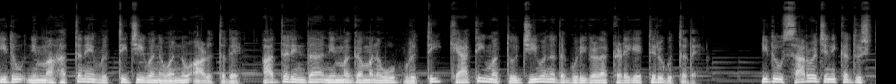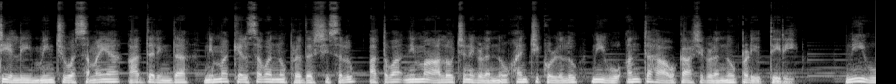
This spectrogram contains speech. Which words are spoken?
ಇದು ನಿಮ್ಮ ಹತ್ತನೇ ವೃತ್ತಿ ಜೀವನವನ್ನು ಆಳುತ್ತದೆ. ಆದ್ದರಿಂದ ನಿಮ್ಮ ಗಮನವು ವೃತ್ತಿ, ಖ್ಯಾತಿ ಮತ್ತು ಜೀವನದ ಗುರಿಗಳ ಕಡೆಗೆ ತಿರುಗುತ್ತದೆ. ಇದು ಸಾರ್ವಜನಿಕ ದೃಷ್ಟಿಯಲ್ಲಿ ಮಿಂಚುವ ಸಮಯ, ಆದ್ದರಿಂದ ನಿಮ್ಮ ಕೆಲಸವನ್ನು ಪ್ರದರ್ಶಿಸಲು ಅಥವಾ ನಿಮ್ಮ ಆಲೋಚನೆಗಳನ್ನು ಹಂಚಿಕೊಳ್ಳಲು ನೀವು ಅಂತಹ ಅವಕಾಶಗಳನ್ನು ಪಡೆಯುತ್ತೀರಿ. ನೀವು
